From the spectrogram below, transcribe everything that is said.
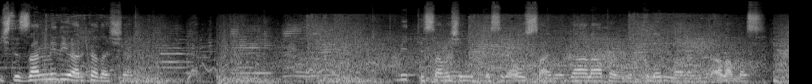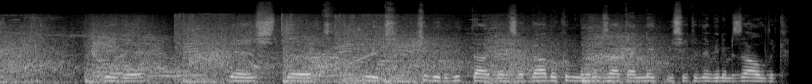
İşte zannediyor arkadaşlar. Bitti savaşın bitmesine 10 saniye. Daha ne yapabilir? Kuleni mi alabilir? Alamaz. 7 5 4 3 2 1 bitti arkadaşlar. Daha dokunmuyorum. Zaten net bir şekilde winimizi aldık.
